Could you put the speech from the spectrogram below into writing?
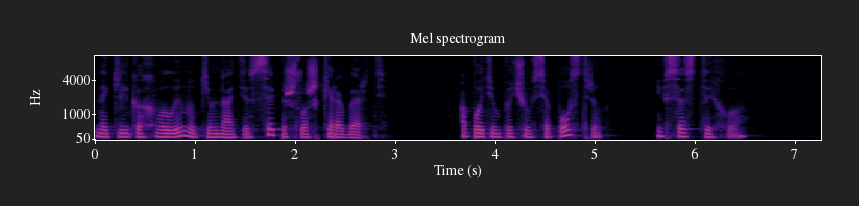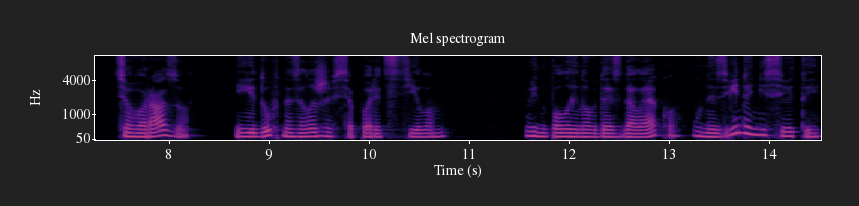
На кілька хвилин у кімнаті все пішло шкереберть, а потім почувся постріл, і все стихло. Цього разу її дух не залишився поряд з тілом. Він полинув десь далеко, у незвідані світи,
